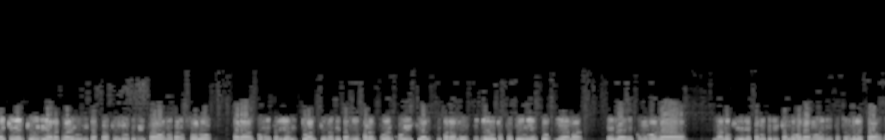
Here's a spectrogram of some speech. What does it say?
Hay que ver que hoy día la clave única está siendo utilizada no tan solo para comisaría virtual, sino que también para el Poder Judicial y para múltiples otros procedimientos y además es, es como la, la lógica que están utilizando para la modernización del Estado.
